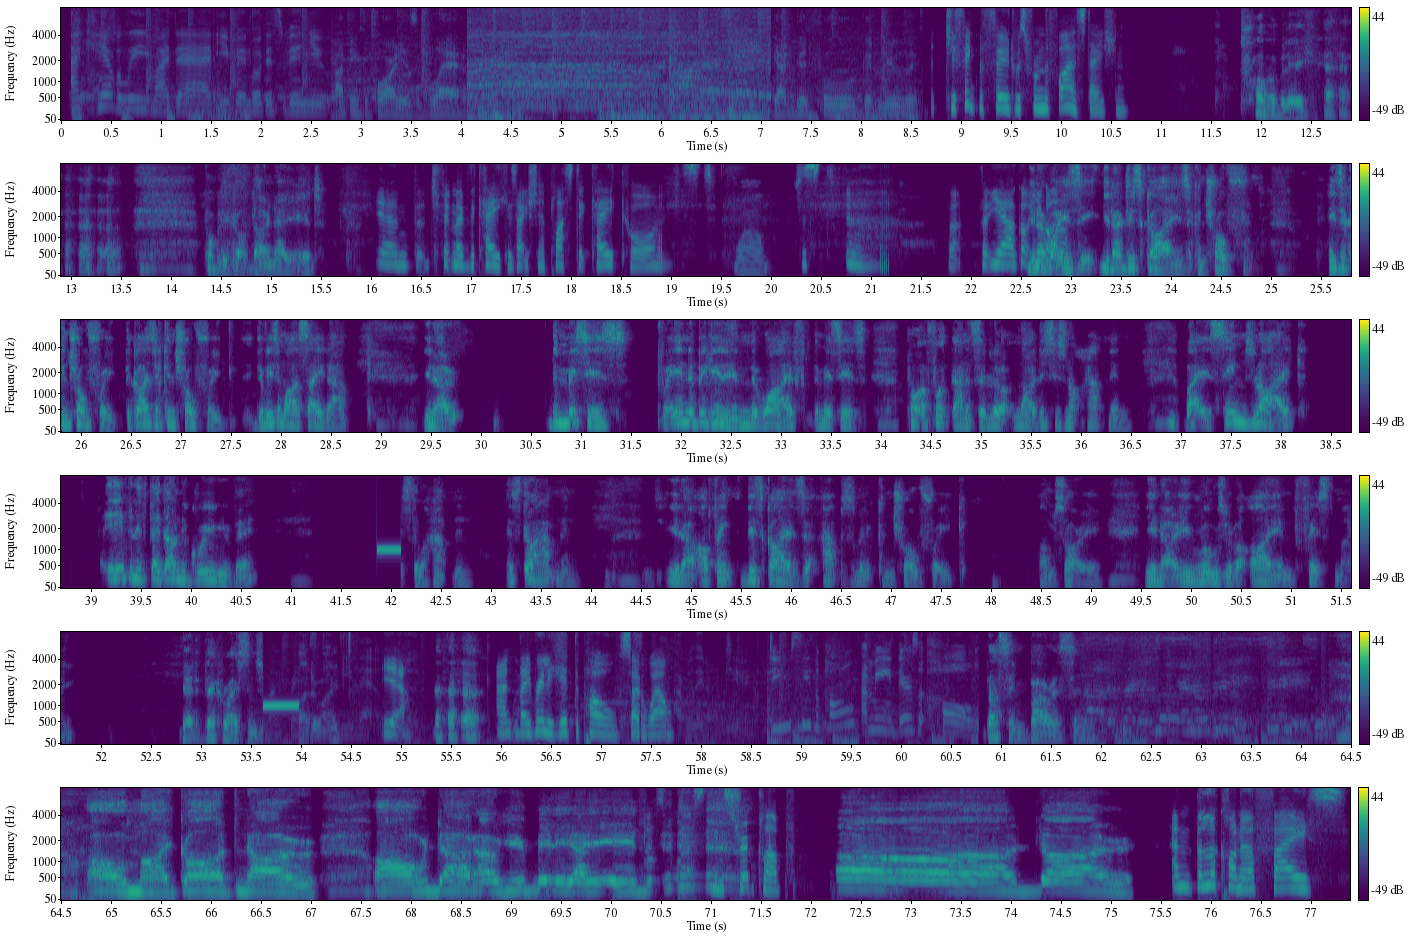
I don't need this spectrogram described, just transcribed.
I can't believe my dad even booked this venue. I think the party is a blast. Got good food, good music. Do you think the food was from the fire station? Probably. Probably got donated. Yeah, and do you think maybe the cake is actually a plastic cake or just Wow. just? but but yeah, I got You know got what? He's, you know, this guy is a control. Fr- he's a control freak. The guy's a control freak. The reason why I say that, you know, the missus but in the beginning, the wife, the missus, put her foot down and said, "Look, no, this is not happening." But it seems like, even if they don't agree with it, it's still happening. It's still happening. You know, I think this guy is an absolute control freak. I'm sorry. You know, he rules with an iron fist, mate. Yeah, the decorations, by the way. yeah, and they really hid the pole so well. Do you see the pole? I mean, there's a pole. That's embarrassing. Oh my God, no. Oh no, how humiliating. Worse than the strip club. Oh no. And the look on her face,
